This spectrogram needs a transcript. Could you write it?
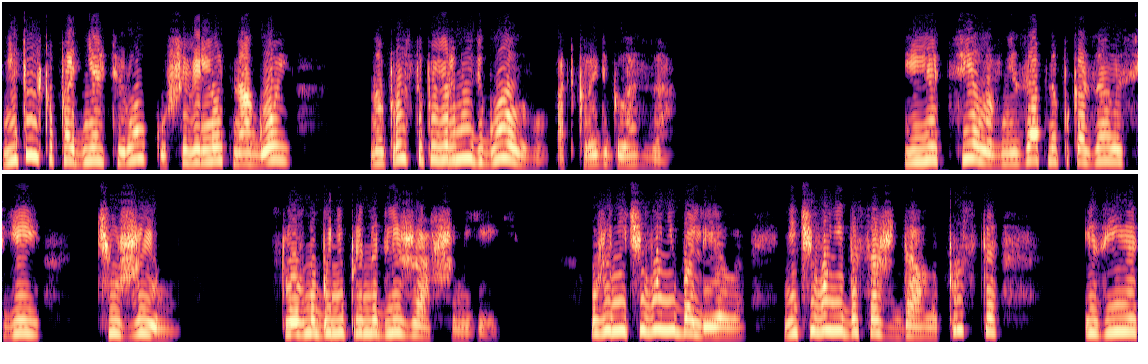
не только поднять руку, шевельнуть ногой, но просто повернуть голову, открыть глаза. Ее тело внезапно показалось ей чужим, словно бы не принадлежавшим ей. Уже ничего не болело, ничего не досаждало, просто из ее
